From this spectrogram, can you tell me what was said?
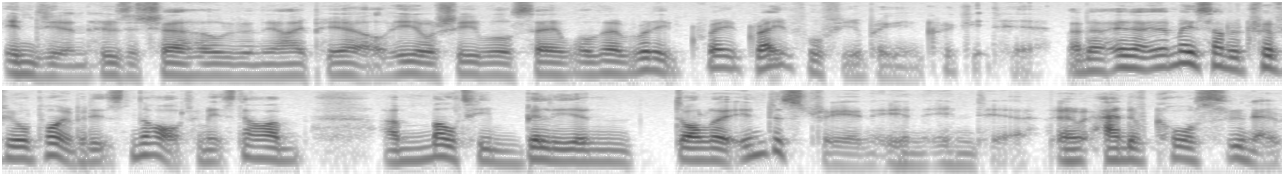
Indian who's a shareholder in the IPL, he or she will say, well, they're really great, grateful for you bringing cricket here. And uh, you know, it may sound a trivial point, but it's not. I mean, it's now a, a multi-billion dollar industry in, in India. And of course, you know,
